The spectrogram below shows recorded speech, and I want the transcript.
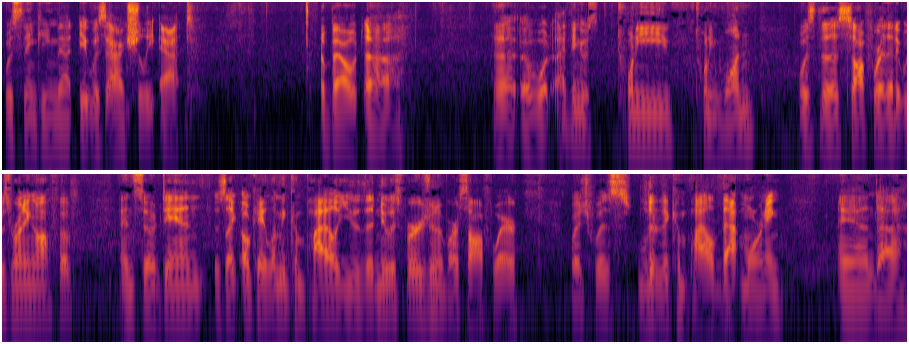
was thinking that it was actually at about uh, uh, uh what I think it was 2021 was the software that it was running off of. And so Dan was like, okay, let me compile you the newest version of our software, which was literally compiled that morning. And uh,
